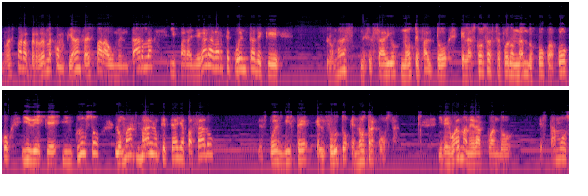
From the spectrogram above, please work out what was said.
no es para perder la confianza, es para aumentarla y para llegar a darte cuenta de que lo más necesario no te faltó, que las cosas se fueron dando poco a poco y de que incluso lo más malo que te haya pasado, después viste el fruto en otra cosa. Y de igual manera, cuando estamos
